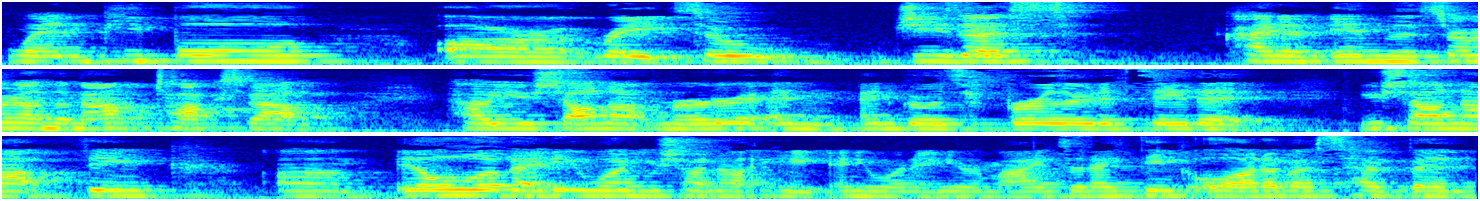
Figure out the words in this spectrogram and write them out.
when people are, right, so Jesus kind of in the Sermon on the Mount talks about how you shall not murder and, and goes further to say that you shall not think um, ill of anyone, you shall not hate anyone in your minds. And I think a lot of us have been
